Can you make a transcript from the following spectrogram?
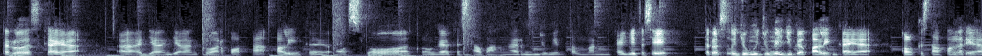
terus kayak eh, jalan-jalan keluar kota paling ke Oslo kalau nggak ke Stavanger ngunjungin teman kayak gitu sih terus ujung-ujungnya juga paling kayak kalau ke Stavanger ya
